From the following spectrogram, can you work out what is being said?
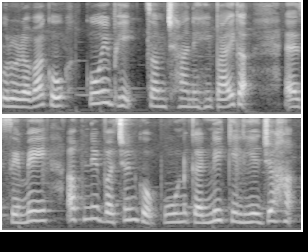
पुरुरवा को कोई भी समझा नहीं पाएगा। ऐसे में अपने वचन को पूर्ण करने के लिए जहाँ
